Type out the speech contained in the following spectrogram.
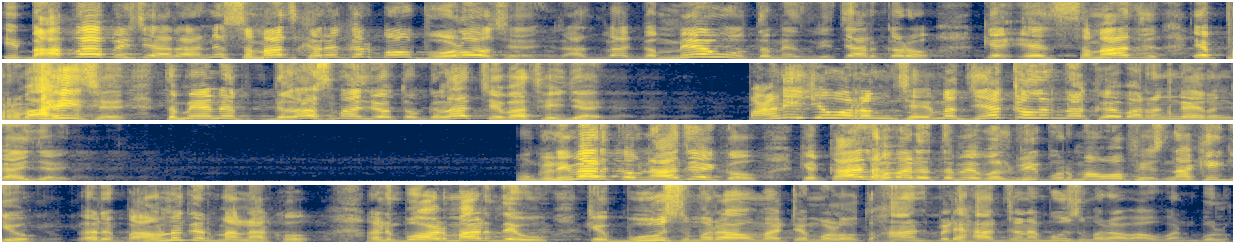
એ બાપા બિચારા, અને સમાજ ખરેખર બહુ ભોળો છે. રાજભા, ગમે એવું તમે વિચાર કરો કે એ સમાજ એ પ્રવાહી છે. તમે એને ગ્લાસમાં લ્યો તો ગ્લાસ જેવા થઈ જાય. પાણી જેવો રંગ છે. એમાં જે કલર નાખો એવા રંગાઈ રંગાઈ જાય. હું ઘણી વાર કહું ને આજે કહું કે કાલ સવારે તમે વલભીપુરમાં ઓફિસ નાખી ગયો. અરે ભાવનગરમાં નાખો અને બોર્ડ મારી દેવું કે બૂસ મરાવવા માટે મળો. તો હાંજ પડે હાથ જણા બૂસ મરાવવા આવવાનું, બોલો.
